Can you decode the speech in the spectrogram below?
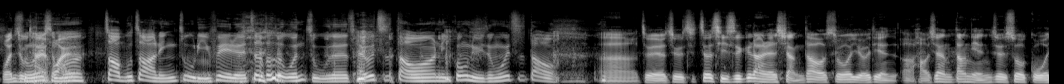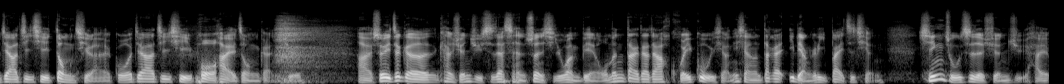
文组太坏了，诈不诈领助理费的，这都是文组的才会知道啊，理工女怎么会知道？啊，对，就是这其实让人想到说有一点啊，好像当年就是说国家机器动起来，国家机器迫害这种感觉。啊，所以这个你看选举实在是很瞬息万变。我们带大家回顾一下，你想大概一两个礼拜之前，新竹市的选举还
